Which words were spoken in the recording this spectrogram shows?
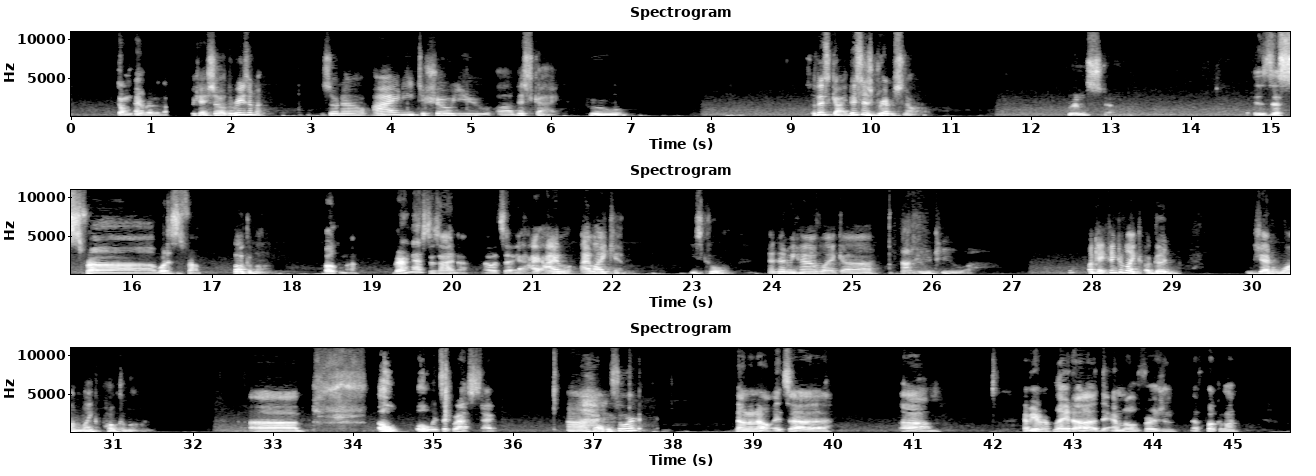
Don't get rid of them. okay so the reason so now i need to show you uh this guy who so this guy this is Grimmsnarl Brimstone. Is this from? What is this from? pokemon Pokemon. Very nice designer, I would say. I, I I like him. He's cool. And then we have like uh not Mewtwo. Okay, think of like a good Gen One like Pokemon. Uh, oh, oh, it's a grass type. Uh, Bulbasaur. No, no, no. It's uh, um. Have you ever played uh the Emerald version of Pokemon?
